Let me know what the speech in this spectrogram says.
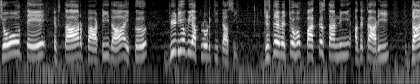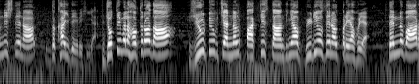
ਜੋ ਤੇ ਇਫਤਾਰ ਪਾਰਟੀ ਦਾ ਇੱਕ ਵੀਡੀਓ ਵੀ ਅਪਲੋਡ ਕੀਤਾ ਸੀ। ਜਿਸ ਦੇ ਵਿੱਚ ਉਹ ਪਾਕਿਸਤਾਨੀ ਅਧਿਕਾਰੀ ਦਾਨਿਸ਼ ਦੇ ਨਾਲ ਦਿਖਾਈ ਦੇ ਰਹੀ ਹੈ। ਜੋਤੀ ਮਲਹੋਤਰਾ ਦਾ YouTube ਚੈਨਲ ਪਾਕਿਸਤਾਨ ਦੀਆਂ ਵੀਡੀਓਜ਼ ਦੇ ਨਾਲ ਭਰਿਆ ਹੋਇਆ ਹੈ। ਤਿੰਨ ਵਾਰ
